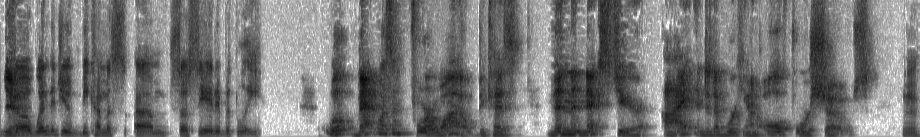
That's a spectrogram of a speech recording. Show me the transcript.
Yeah. So, when did you become um, associated with Leigh? Well, that wasn't for a while because then the next year I ended up working on all four shows. Mm.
